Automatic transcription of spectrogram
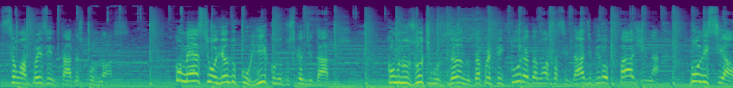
são apresentadas por nós. Comece olhando o currículo dos candidatos. Como nos últimos anos, a prefeitura da nossa cidade virou página policial.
